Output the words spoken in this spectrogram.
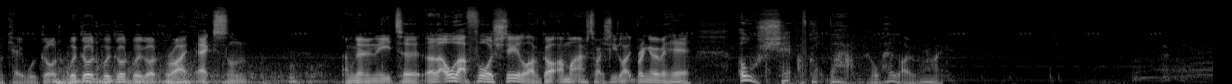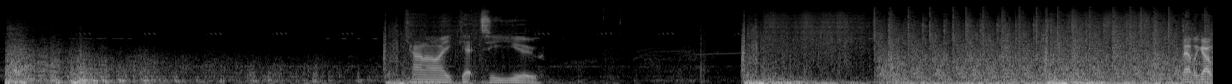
Okay, we're good. We're good, we're good, we're good. Right, excellent. I'm going to need to... Uh, all that forged steel I've got, I might have to actually, like, bring over here. Oh, shit, I've got that. Oh, hello, right. Can I get to you? There we go.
